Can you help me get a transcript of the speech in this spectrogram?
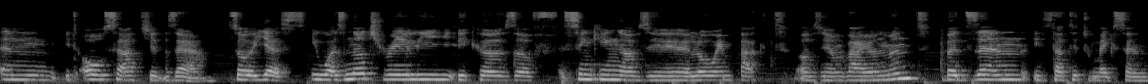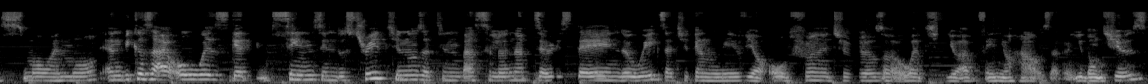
and it all started there. So yes, it was not really because of thinking of the low impact of the environment, but then it started to make sense more and more. And because I always get things in the street, you know that in Barcelona there is day in the week that you can leave your old furniture or what you have in your house that you don't use.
